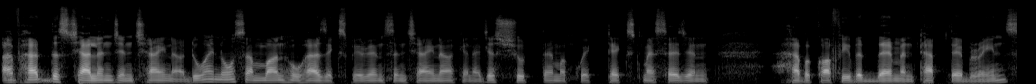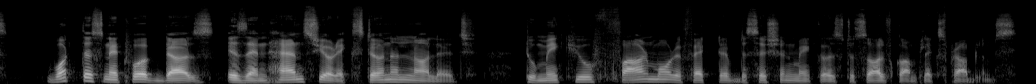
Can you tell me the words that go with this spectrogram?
I've had this challenge in China. Do I know someone who has experience in China? Can I just shoot them a quick text message and have a coffee with them and tap their brains? What this network does is enhance your external knowledge to make you far more effective decision makers to solve complex problems.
